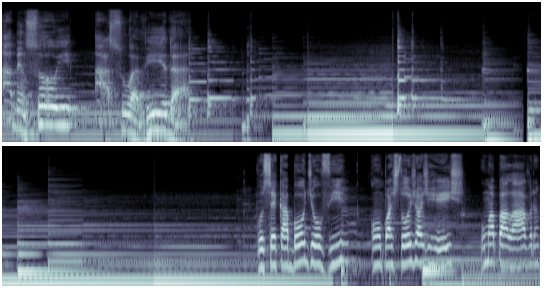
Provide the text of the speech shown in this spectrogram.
abençoe a sua vida. Você acabou de ouvir com o pastor Jorge Reis uma palavra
